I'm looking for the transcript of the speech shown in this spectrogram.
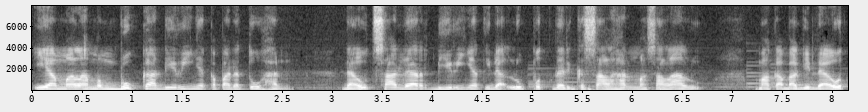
Ia malah membuka dirinya kepada Tuhan. Daud sadar dirinya tidak luput dari kesalahan masa lalu. Maka bagi Daud,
